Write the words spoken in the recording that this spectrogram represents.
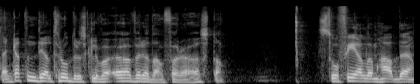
Tänk att en del trodde det skulle vara över redan förra hösten. Så fel de hade.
